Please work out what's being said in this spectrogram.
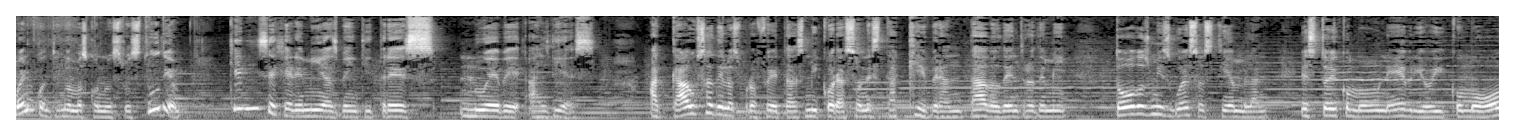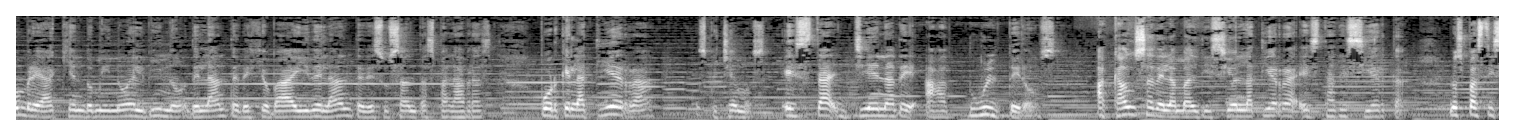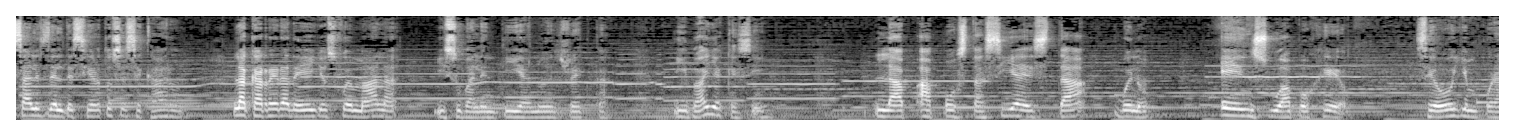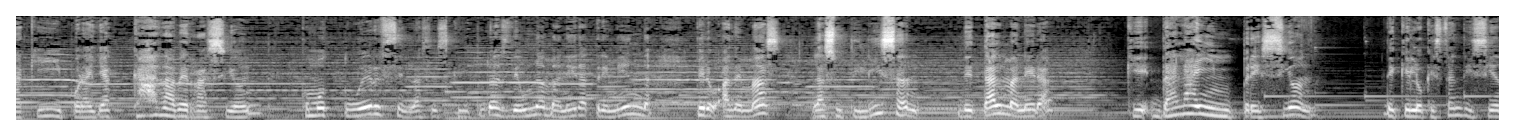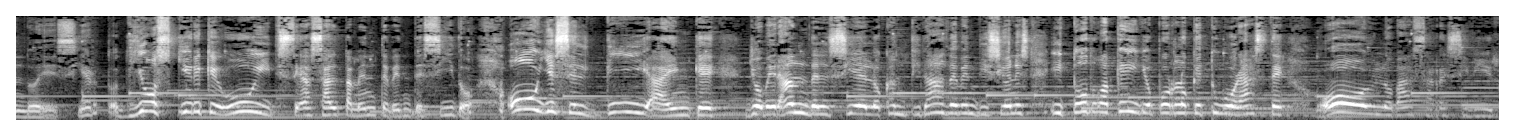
Bueno, continuamos con nuestro estudio. ¿Qué dice Jeremías 23, 9 al 10? A causa de los profetas mi corazón está quebrantado dentro de mí, todos mis huesos tiemblan, estoy como un ebrio y como hombre a quien dominó el vino delante de Jehová y delante de sus santas palabras, porque la tierra, escuchemos, está llena de adúlteros. A causa de la maldición la tierra está desierta, los pastizales del desierto se secaron, la carrera de ellos fue mala y su valentía no es recta. Y vaya que sí. La apostasía está, bueno, en su apogeo. Se oyen por aquí y por allá cada aberración, como tuercen las escrituras de una manera tremenda, pero además las utilizan de tal manera que da la impresión de que lo que están diciendo es cierto. Dios quiere que hoy seas altamente bendecido. Hoy es el día en que lloverán del cielo cantidad de bendiciones y todo aquello por lo que tú oraste, hoy lo vas a recibir.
